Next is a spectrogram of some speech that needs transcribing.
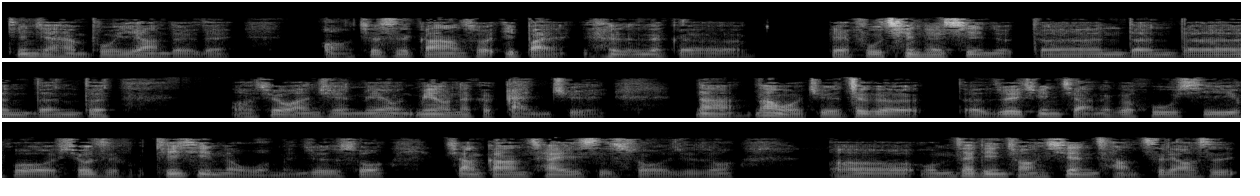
听起来很不一样，对不对？哦，就是刚刚说一百 那个给父亲的信就噔噔噔噔噔，哦，就完全没有没有那个感觉。那那我觉得这个呃，瑞军讲那个呼吸或休止符提醒了我们，就是说，像刚刚蔡医师说，就是说，呃，我们在临床现场治疗是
